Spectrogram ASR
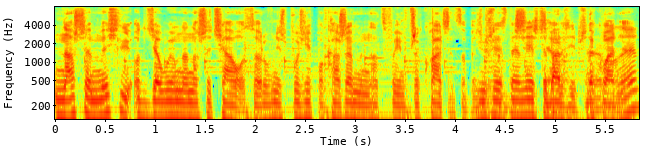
Nasze myśli oddziałują na nasze ciało, co również później pokażemy na twoim przykładzie, co będzie. Już jestem jeszcze bardziej przerażony. Dokładnie.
